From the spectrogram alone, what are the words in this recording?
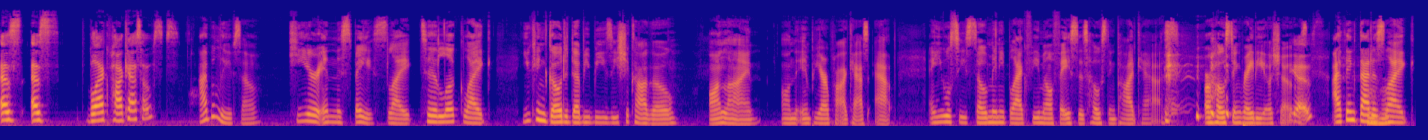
as as black podcast hosts? I believe so here in this space, like to look like you can go to WBEZ Chicago online on the NPR podcast app, and you will see so many black female faces hosting podcasts or hosting radio shows. Yes. I think that mm-hmm. is like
